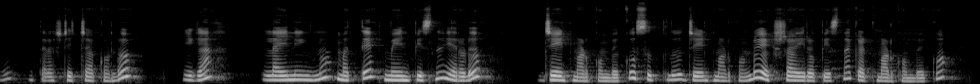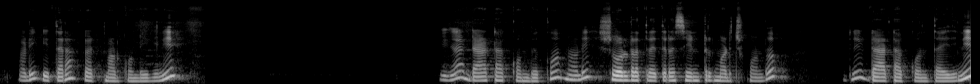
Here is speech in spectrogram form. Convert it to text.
ಈ ಥರ ಸ್ಟಿಚ್ ಹಾಕ್ಕೊಂಡು ಈಗ ಲೈನಿಂಗ್ನು ಮತ್ತು ಮೇನ್ ಪೀಸ್ನು ಎರಡು ಜಾಯಿಂಟ್ ಮಾಡ್ಕೊಬೇಕು. ಸುತ್ತಲೂ ಜಾಯಿಂಟ್ ಮಾಡಿಕೊಂಡು ಎಕ್ಸ್ಟ್ರಾ ಇರೋ ಪೀಸ್ನ ಕಟ್ ಮಾಡ್ಕೊಬೇಕು. ನೋಡಿ ಈ ಥರ ಕಟ್ ಮಾಡ್ಕೊಂಡಿದ್ದೀನಿ. ಈಗ ಡಾಟ್ ಹಾಕ್ಕೊಬೇಕು. ನೋಡಿ ಶೋಲ್ಡ್ರ್ ಹತ್ರ ಈ ಥರ ಸೆಂಟ್ರಿಗೆ ಮಡಚ್ಕೊಂಡು ಇಲ್ಲಿ ಡಾಟ್ ಹಾಕ್ಕೊತಾ ಇದ್ದೀನಿ.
